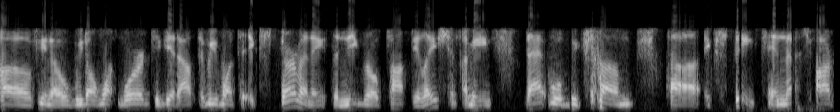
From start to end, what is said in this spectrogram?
of, you know, we don't want word to get out that we want to exterminate the Negro population. I mean, that will become uh, extinct, and that's our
